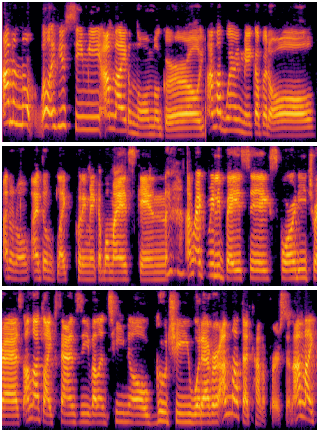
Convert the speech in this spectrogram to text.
I'm a no, well, if you see me, I'm like a normal girl. I'm not wearing makeup at all. I don't know. I don't like putting makeup on my skin. I'm like really basic, sporty dress. I'm not like fancy Valentino, Gucci, whatever. I'm not that kind of person. I'm like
